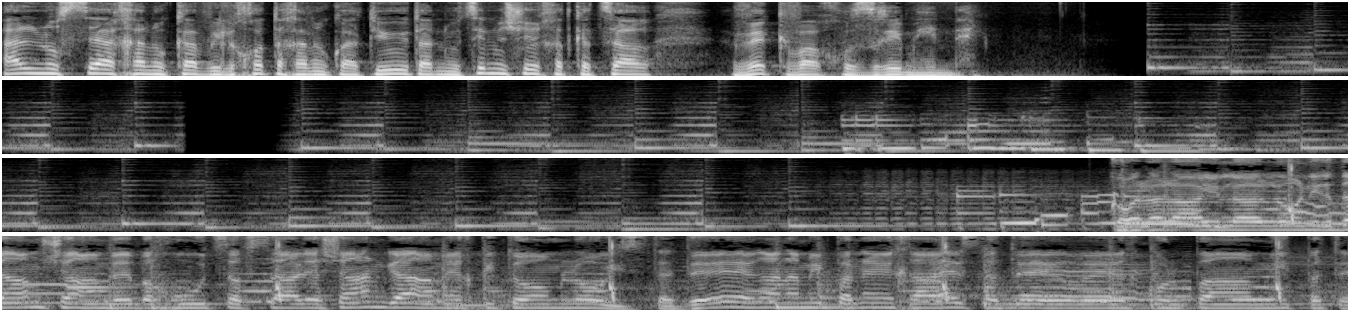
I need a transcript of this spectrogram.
על נושא החנוכה והלכות החנוכה. תהיו איתנו, יוצאים לשיר אחד קצר וכבר חוזרים הנה. כל הלילה לא נרדם שם, ובחוץ ספסל ישן גם, איך פתאום לא הסתדר, אנא מפניך אסתתר, ואיך כל פעם מתפתה,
